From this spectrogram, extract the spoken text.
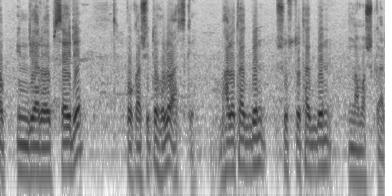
of ইন্ডিয়ার ওয়েবসাইটে প্রকাশিত হলো আজকে। ভালো থাকবেন, সুস্থ থাকবেন, নমস্কার।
